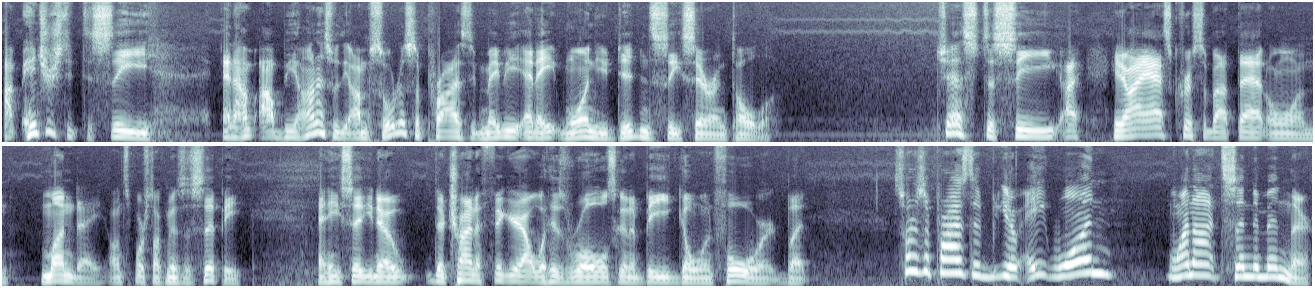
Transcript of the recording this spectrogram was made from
I'm interested to see, and I'm, I'll be honest with you, I'm sort of surprised that maybe at eight one you didn't see Sarantola. Just to see, I you know I asked Chris about that on Monday on Sports Talk Mississippi, and he said you know they're trying to figure out what his role is going to be going forward, but sort of surprised that you know eight one. Why not send him in there?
